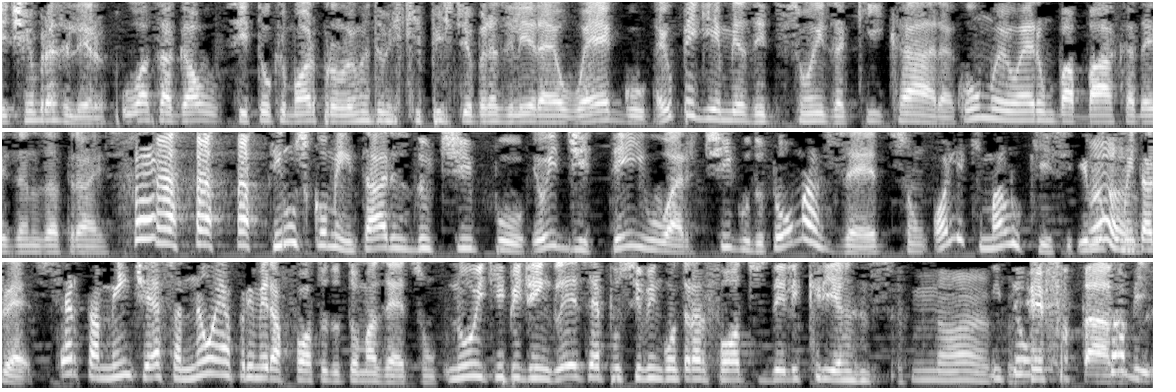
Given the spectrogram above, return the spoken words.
jeitinho brasileiro. O Azagal citou que o maior problema do Wikipedia brasileira é o ego. Aí eu peguei minhas edições aqui, cara, como eu era um babaca 10 anos atrás. Tem uns comentários do tipo, eu editei o artigo do Thomas Edison, olha que maluquice. E o meu Ah. comentário é, certamente essa não é a primeira foto do Thomas Edison. No Wikipedia inglês é possível encontrar fotos dele criança. Não. Então, Refutado. Sabe,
